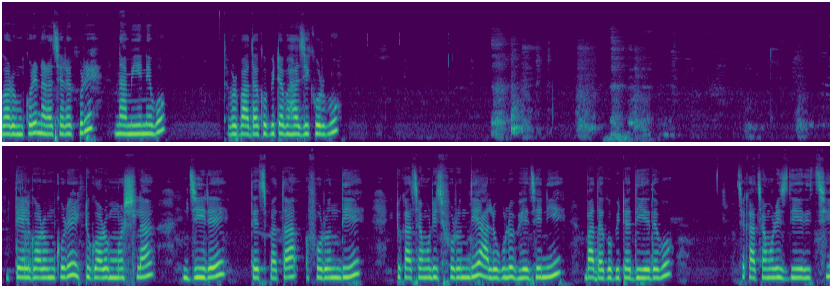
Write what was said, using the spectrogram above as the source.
গরম করে নাড়াচাড়া করে নামিয়ে নেব। তারপর বাঁধাকপিটা ভাজি করব। তেল গরম করে একটু গরম মশলা, জিরে, তেজপাতা, ফোড়ন দিয়ে একটু কাঁচামরিচ ফোড়ন দিয়ে আলুগুলো ভেজে নিয়ে বাঁধাকপিটা দিয়ে দেব। আচ্ছা কাঁচামরিচ দিয়ে দিচ্ছি।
